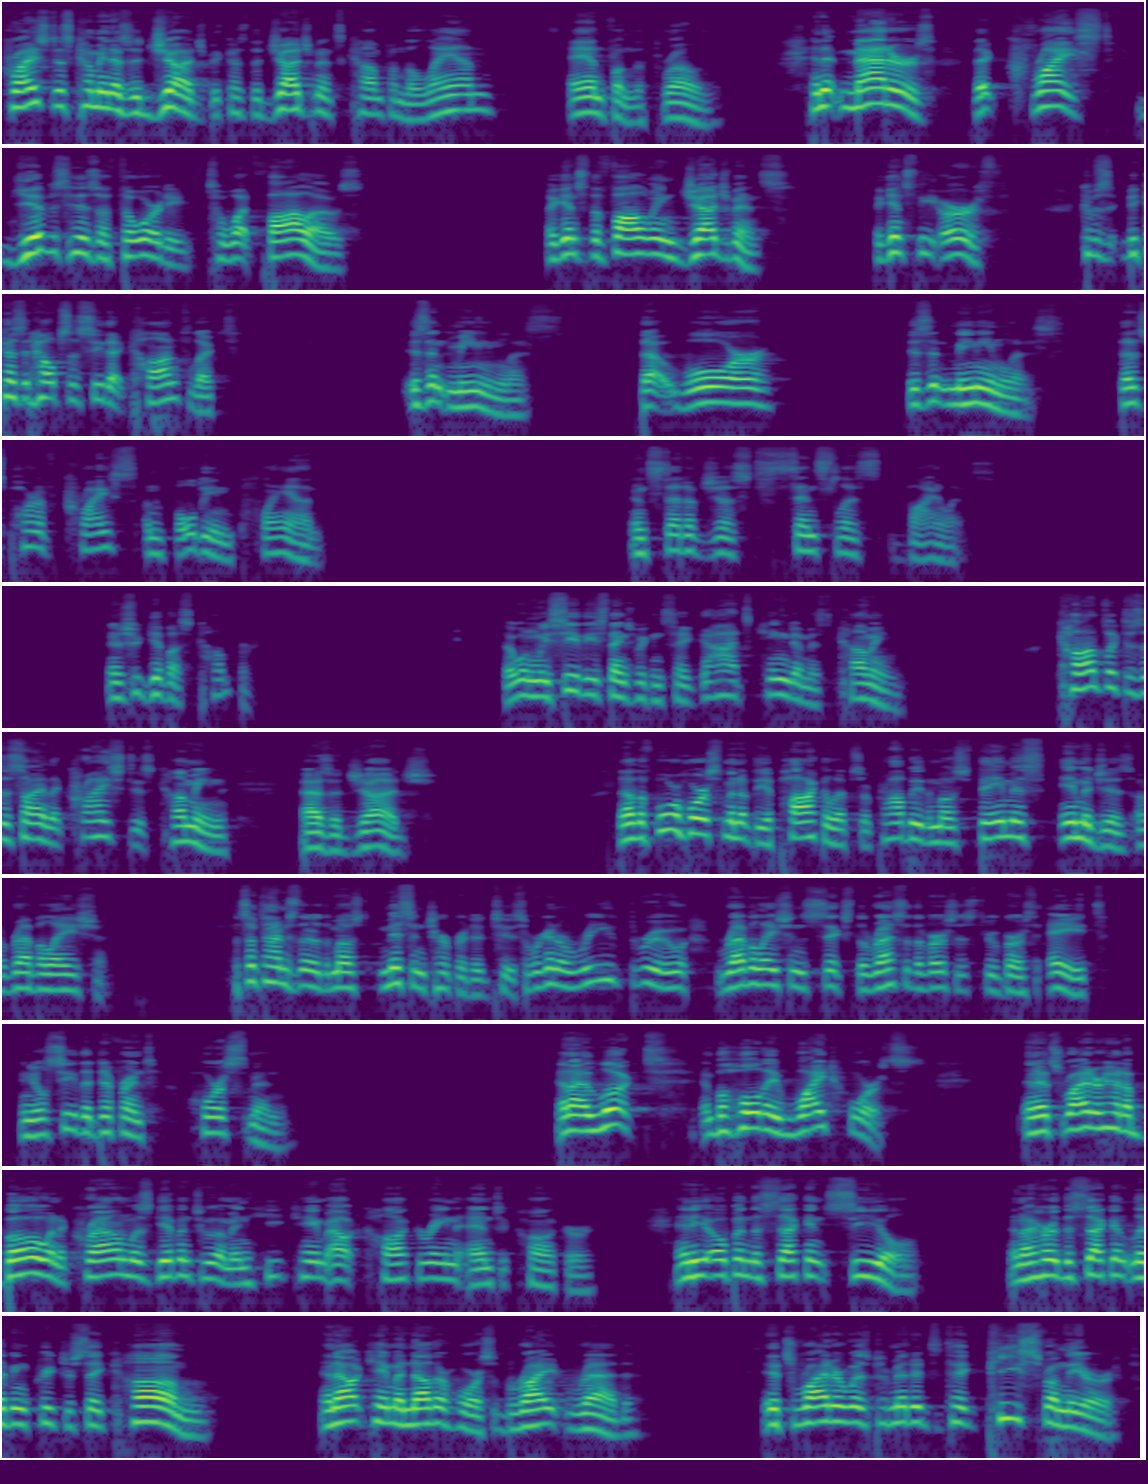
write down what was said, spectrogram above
Christ is coming as a judge because the judgments come from the Lamb and from the throne. And it matters that Christ gives his authority to what follows against the following judgments, against the earth, because it helps us see that conflict isn't meaningless, that war isn't meaningless, that it's part of Christ's unfolding plan instead of just senseless violence. And it should give us comfort. That when we see these things, we can say, God's kingdom is coming. Conflict is a sign that Christ is coming as a judge. Now, the four horsemen of the apocalypse are probably the most famous images of Revelation. But sometimes they're the most misinterpreted too. So we're going to read through Revelation 6, the rest of the verses through verse 8, and you'll see the different horsemen. And I looked, and behold, a white horse, and its rider had a bow, and a crown was given to him, and he came out conquering and to conquer. And he opened the second seal, and I heard the second living creature say, Come. And out came another horse, bright red. Its rider was permitted to take peace from the earth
